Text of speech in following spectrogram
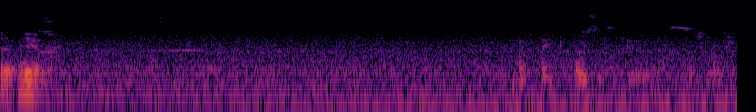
But, ugh. I think Osa's good in this situation.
